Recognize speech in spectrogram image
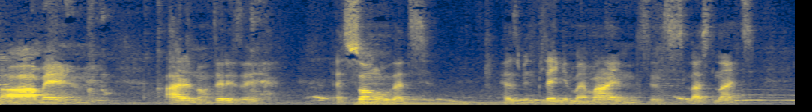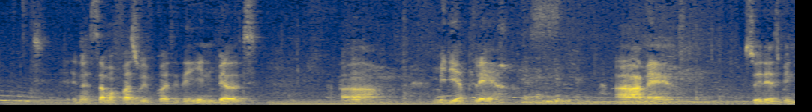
Amen. I don't know, there is a, a song that has been playing in my mind since last night. You know, some of us, we've got the inbuilt uh, media player. Amen. So it has been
